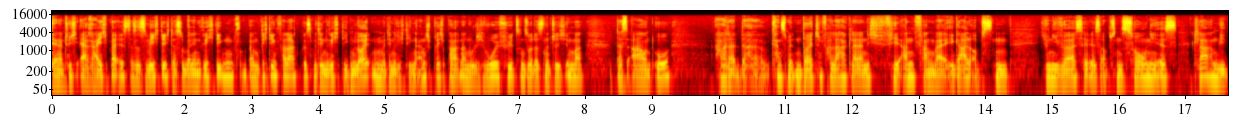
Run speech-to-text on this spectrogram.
der natürlich erreichbar ist. Das ist wichtig, dass du bei den richtigen, beim richtigen Verlag bist, mit den richtigen Leuten, mit den richtigen Ansprechpartnern, du dich wohlfühlst und so. Das ist natürlich immer das A und O. Aber da, da kannst du mit einem deutschen Verlag leider nicht viel anfangen, weil egal ob es ein Universal ist, ob es ein Sony ist, klar haben die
